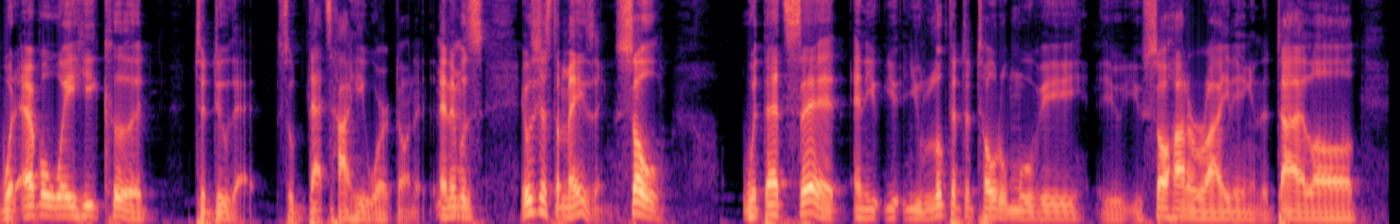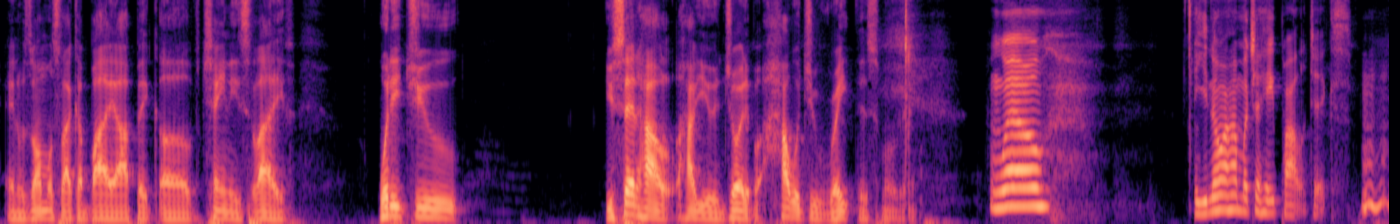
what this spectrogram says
whatever way he could to do that. So that's how he worked on it. And it mm-hmm. was it was just amazing. So with that said, and you, you you looked at the total movie, you you saw how the writing and the dialogue, and it was almost like a biopic of Cheney's life. What did you you said how how you enjoyed it, but how would you rate this movie? Well, you know how much I hate politics. Mm-hmm.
